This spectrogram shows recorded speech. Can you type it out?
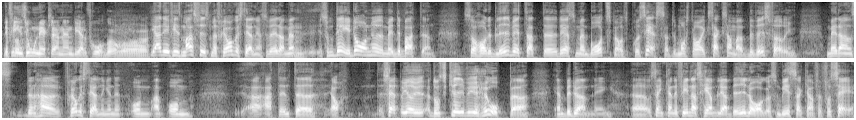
Det finns så, onekligen en del frågor. Och... Ja, det finns massvis med frågeställningar och så vidare. Men mm. som det är idag nu med debatten så har det blivit att eh, det är som en brottsmålsprocess, att du måste ha exakt samma bevisföring. Medan den här frågeställningen om, om att inte, ja, Säpo gör ju, de skriver ju ihop eh, en bedömning. Eh, och sen kan det finnas hemliga bilagor som vissa kanske får se.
